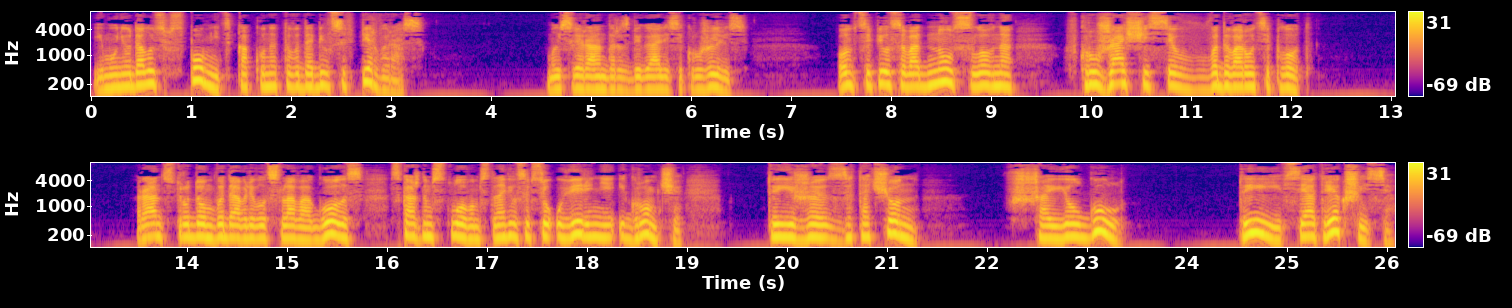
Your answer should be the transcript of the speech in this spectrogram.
ему не удалось вспомнить, как он этого добился в первый раз. Мысли Ранда разбегались и кружились. Он вцепился в одну, словно в кружащийся в водовороте плод. Ранд с трудом выдавливал слова, голос с каждым словом становился все увереннее и громче. «Ты же заточен в Шайолгул. Ты и все отрекшиеся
